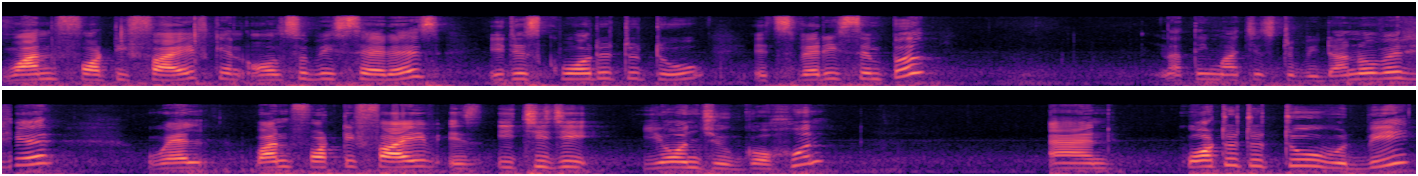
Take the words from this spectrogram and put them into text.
145 can also be said as it is quarter to 2. It is very simple, nothing much is to be done over here. Well, 145 is ichiji yonju gohun and quarter to 2 would be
